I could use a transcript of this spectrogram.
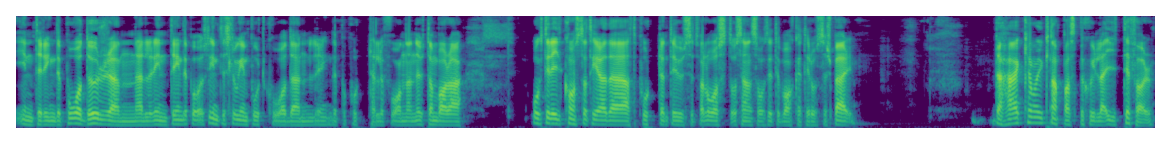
inte ringde på dörren eller inte ringde på, inte slog in portkoden eller ringde på porttelefonen utan bara åkte dit, konstaterade att porten till huset var låst och sen så åkte tillbaka till Rosersberg. Det här kan man ju knappast beskylla IT för.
